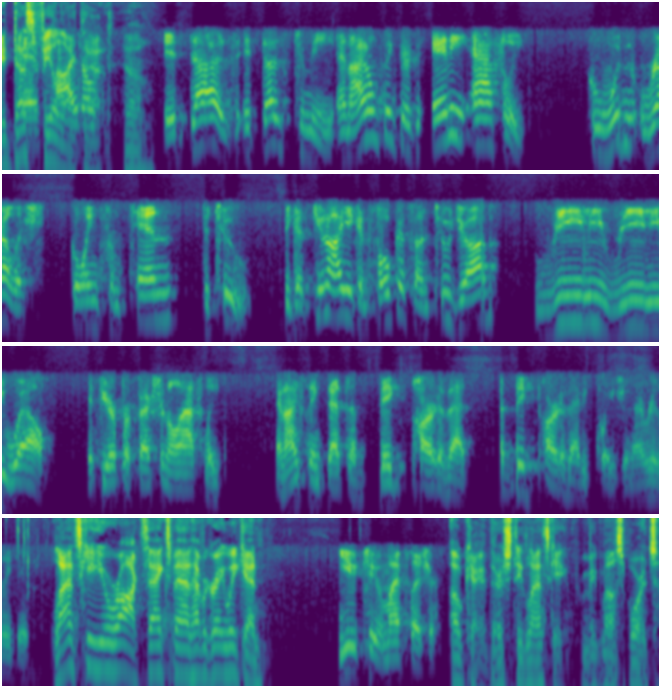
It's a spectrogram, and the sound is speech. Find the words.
It does and feel like that. Yeah. It does. It does to me. And I don't think there's any athlete who wouldn't relish going from 10 to 2 because you know how you can focus on two jobs really, really well if you're a professional athlete. And I think that's a big part of that a big part of that equation. I really do. Lansky, you rock. Thanks, man. Have a great weekend. You too. My pleasure. Okay, there's Steve Lansky from Big Mouth Sports.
